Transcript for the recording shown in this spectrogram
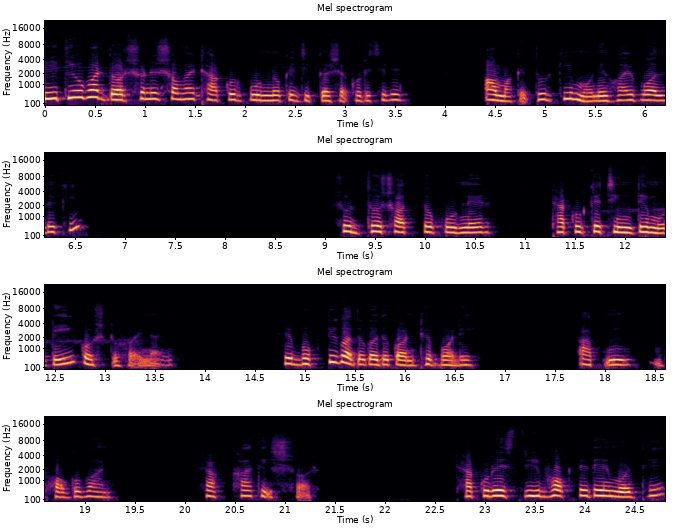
দ্বিতীয়বার দর্শনের সময় ঠাকুর পূর্ণকে জিজ্ঞাসা করেছিলেন, আমাকে তোর কি মনে হয় বল দেখি? শুদ্ধ সত্য পূর্ণের ঠাকুরকে চিনতে মোটেই কষ্ট হয় নাই। সে ভক্তিগতগত কণ্ঠে বলে, আপনি ভগবান, সাক্ষাৎ ঈশ্বর। ঠাকুরের স্ত্রী ভক্তদের মধ্যে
